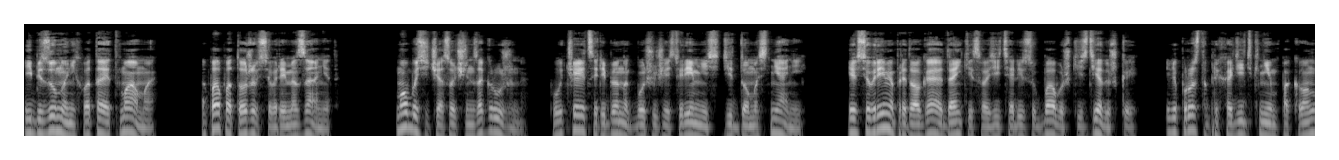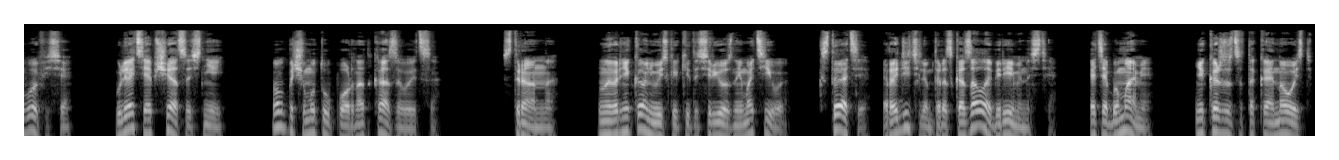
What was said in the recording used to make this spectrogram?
И безумно не хватает мамы, а папа тоже все время занят. Моба сейчас очень загружены. Получается, ребенок большую часть времени сидит дома с няней. Я все время предлагаю Даньке свозить Алису к бабушке с дедушкой, или просто приходить к ним, пока он в офисе, гулять и общаться с ней, но он почему-то упорно отказывается. Странно, но наверняка у него есть какие-то серьезные мотивы. Кстати, родителям ты рассказала о беременности? Хотя бы маме. Мне кажется, такая новость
